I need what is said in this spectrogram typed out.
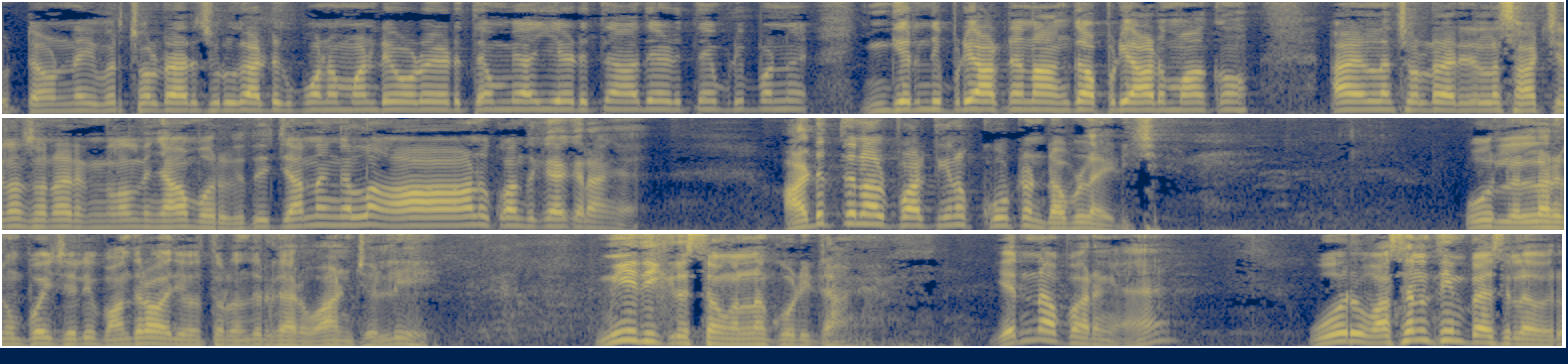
விட்ட உடனே இவர் சொல்கிறாரு சுடுகாட்டுக்கு போன மண்டையோட எடுத்தேன் ஐயா எடுத்தேன் அதை எடுத்தேன் இப்படி பண்ணேன் இங்கேருந்து இப்படி ஆட்டினேன்னா அங்கே அப்படி ஆடுமாக்கும். அதெல்லாம் சொல்கிறாரு எல்லாம் சாட்சியெல்லாம் சொன்னார். நல்லா ஞாபகம் இருக்குது. ஜனங்கள்லாம் ஆணு உட்காந்து கேட்குறாங்க அடுத்த நாள் பார்த்தீங்கன்னா கூட்டம் டபுள் ஆகிடுச்சு ஊரில் எல்லாருக்கும் போய் சொல்லி மந்திரவாதி ஒருத்தர் வந்திருக்காரு வான்னு சொல்லி மீதி கிறிஸ்தவங்கள்லாம் கூட்டிட்டாங்க. என்ன பாருங்க ஒரு வசனத்தையும் பேசலை அவர்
